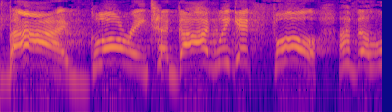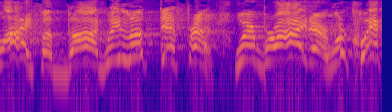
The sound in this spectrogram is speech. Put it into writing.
vibe. Glory to God. We get full of the life of God. We look different. We're brighter. We're quick.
